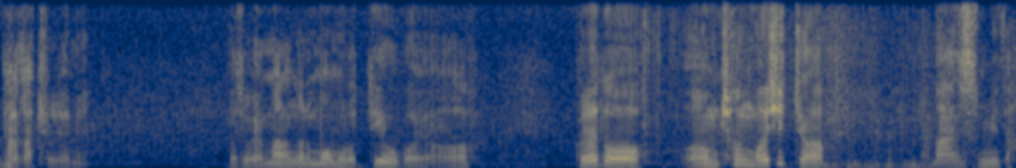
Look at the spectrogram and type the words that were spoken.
다 갖추려면 그래서 웬만한 거는 몸으로 띄우고요. 그래도 엄청 멋있죠. 많습니다.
